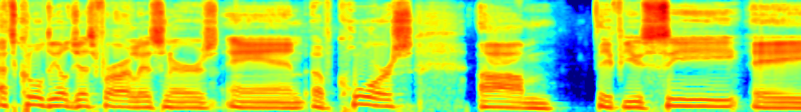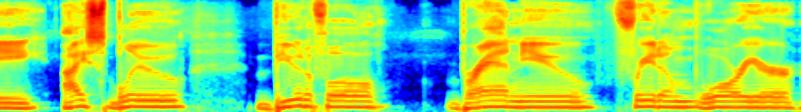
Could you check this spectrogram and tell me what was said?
that's a cool deal just for our listeners, and of course. Um, if you see a ice blue, beautiful, brand new Freedom Warrior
